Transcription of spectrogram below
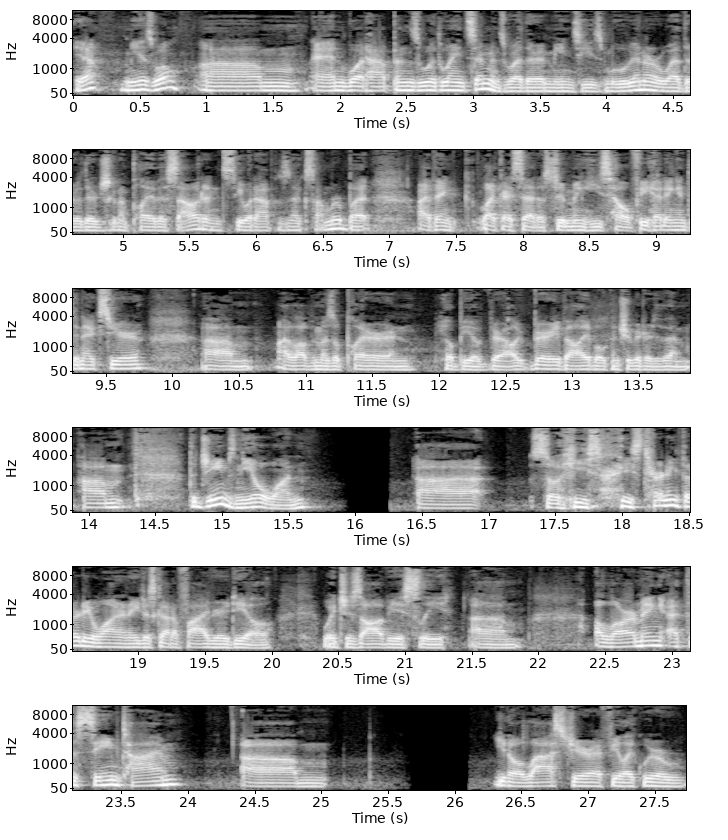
Yeah, me as well. Um, and what happens with Wayne Simmonds, whether it means he's moving or whether they're just going to play this out and see what happens next summer. But I think, like I said, assuming he's healthy heading into next year, um, I love him as a player and he'll be a very, very valuable contributor to them. Um, the James Neal one, Uh, so he's he's turning 31 and he just got a five year deal, which is obviously um, alarming. At the same time, um, you know, last year I feel like we were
